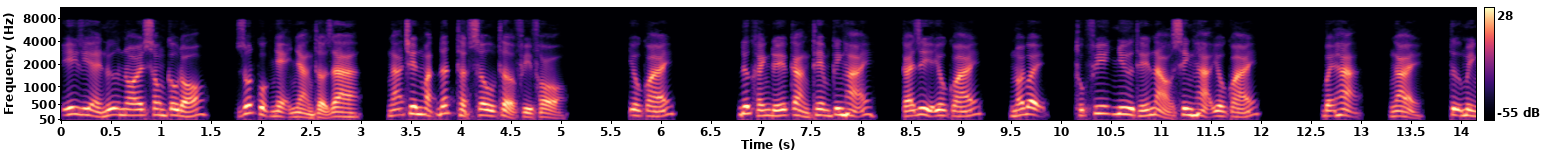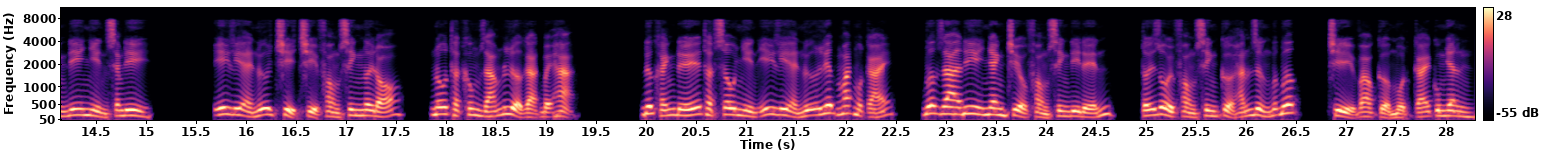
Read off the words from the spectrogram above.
Y ghi nữ nói xong câu đó, rốt cuộc nhẹ nhàng thở ra, ngã trên mặt đất thật sâu thở phì phò. Yêu quái. Đức Khánh Đế càng thêm kinh hãi, cái gì yêu quái, nói bậy, Thục Phi như thế nào sinh hạ yêu quái. bệ hạ, ngài, tự mình đi nhìn xem đi. Y ghi nữ chỉ chỉ phòng sinh nơi đó, nô thật không dám lừa gạt bệ hạ. Đức Khánh Đế thật sâu nhìn y ghi nữ liếc mắt một cái, bước ra đi nhanh chiều phòng sinh đi đến, tới rồi phòng sinh cửa hắn dừng bước bước, chỉ vào cửa một cái cung nhân,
